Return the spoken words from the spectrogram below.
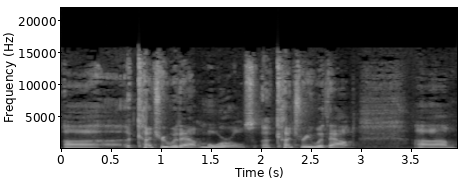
Uh, a country without morals, a country without um,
